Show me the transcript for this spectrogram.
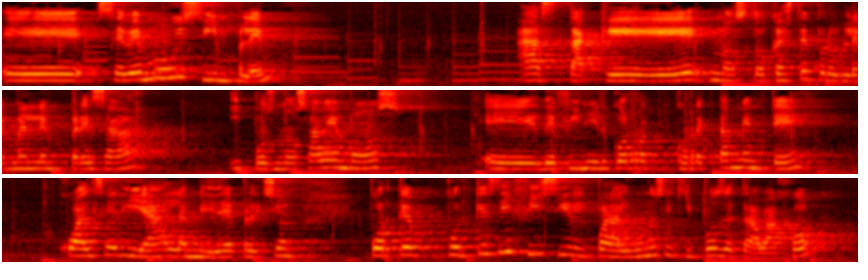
eh, se ve muy simple hasta que nos toca este problema en la empresa y pues no sabemos eh, definir correctamente cuál sería la medida de predicción. ¿Por qué? Porque es difícil para algunos equipos de trabajo.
